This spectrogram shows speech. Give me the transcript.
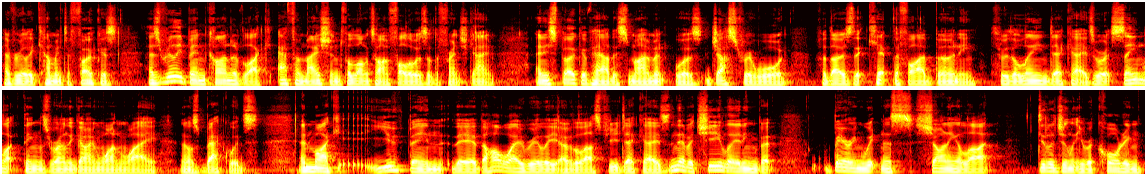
have really come into focus has really been kind of like affirmation for long-time followers of the French game. And he spoke of how this moment was just reward for those that kept the fire burning through the lean decades where it seemed like things were only going one way and it was backwards. And Mike, you've been there the whole way really over the last few decades, never cheerleading, but bearing witness, shining a light, diligently recording,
